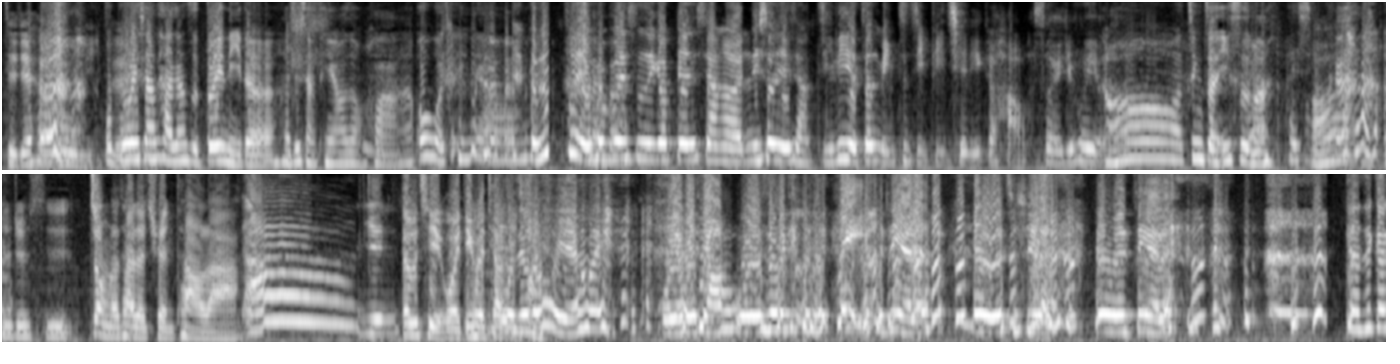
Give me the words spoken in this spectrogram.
姐姐呵护你。我不会像他这样子对你的，他就想听到这种话。哦，我就赢了。可是这也会不会是一个变相啊？女生也想极力的证明自己比前一个好，所以就会有哦竞争意识吗？嗯、还行，那、哦、就是中了他的圈套啦啊！晕，对不起，我一定会跳。我觉得我也会，我也会跳，我也是会跳。嘿，我进来了，嘿，我又出去了，嘿，我又进来了。跟这个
